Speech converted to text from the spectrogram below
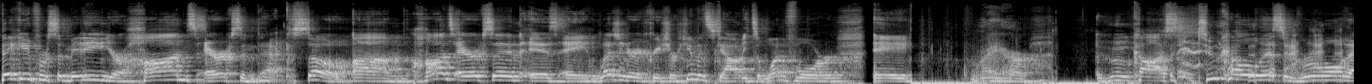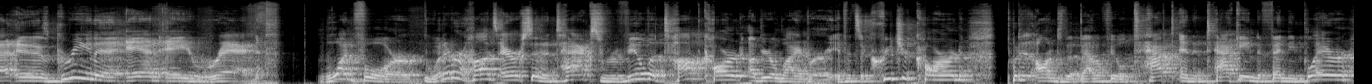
Thank you for submitting your Hans Eriksson deck. So, um, Hans Eriksson is a legendary creature, human scout. He's a 1 4, a rare, who costs two colorless Gruul that is green and a red. One four. Whenever Hans Eriksson attacks, reveal the top card of your library. If it's a creature card, put it onto the battlefield tapped and attacking defending player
